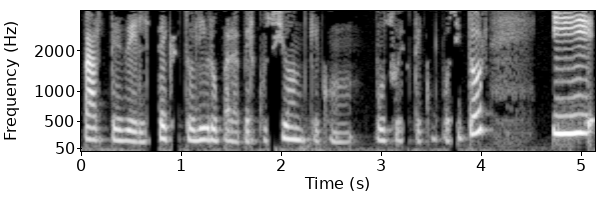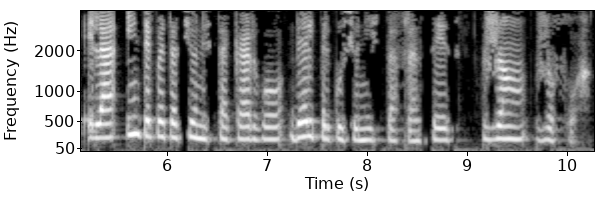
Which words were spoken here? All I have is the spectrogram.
parte del sexto libro para percusión que compuso este compositor, y la interpretación está a cargo del percusionista francés Jean Geoffroy.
